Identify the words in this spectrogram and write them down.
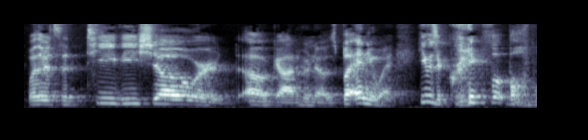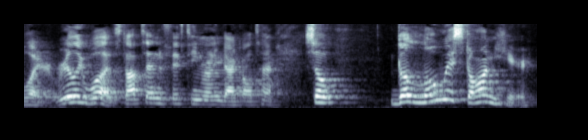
whether it's the TV show or oh god, who knows. But anyway, he was a great football player, really was. Top 10 to 15 running back all time. So, the lowest on here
